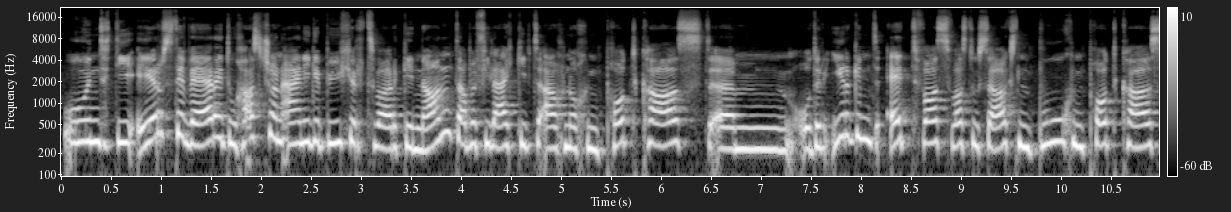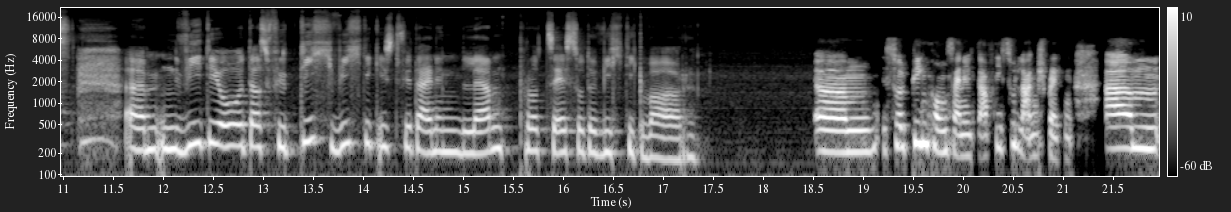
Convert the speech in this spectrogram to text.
Und die erste wäre, du hast schon einige Bücher zwar genannt, aber vielleicht gibt es auch noch einen Podcast ähm, oder irgendetwas, was du sagst, ein Buch, ein Podcast, ähm, ein Video, das für dich wichtig ist für deinen Lernprozess oder wichtig war. Ähm, es soll Ping-Pong sein, ich darf nicht so lang sprechen. Ähm,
